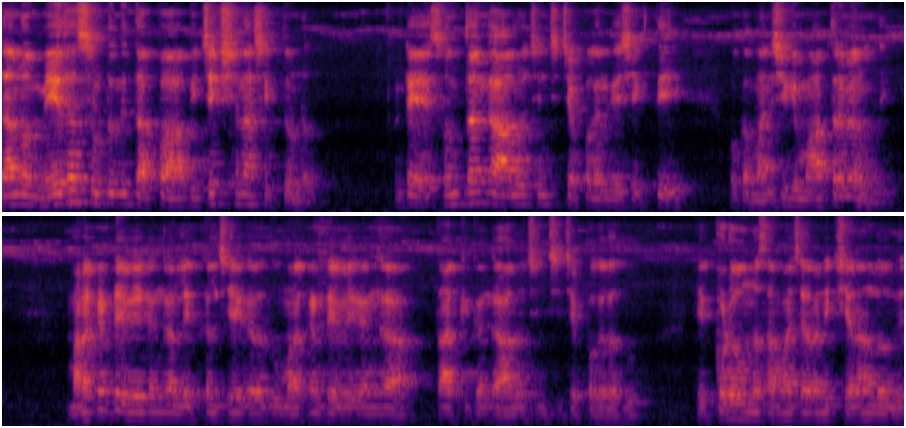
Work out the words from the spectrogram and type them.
దానిలో మేధస్సు ఉంటుంది తప్ప విచక్షణ శక్తి ఉండదు. అంటే సొంతంగా ఆలోచించి చెప్పగలిగే శక్తి ఒక మనిషికి మాత్రమే ఉంది. మనకంటే వేగంగా లెక్కలు చేయగలదు మనకంటే వేగంగా తార్కికంగా ఆలోచించి చెప్పగలదు ఎక్కడో ఉన్న సమాచారాన్ని క్షణాల్లో వె-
